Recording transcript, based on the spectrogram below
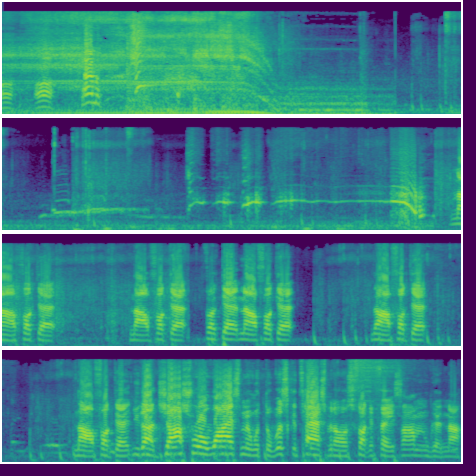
Oh, oh! Nah, fuck that. Nah, fuck that. Fuck that. Nah, fuck that. Nah, fuck that. Nah, fuck that. You got Joshua Weissman with the whisk attachment on his fucking face. I'm good. Nah.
